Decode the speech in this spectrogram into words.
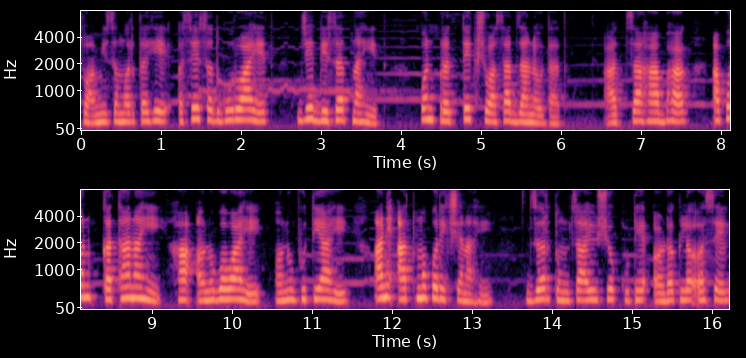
स्वामी समर्थ हे असे सद्गुरू आहेत जे दिसत नाहीत पण प्रत्येक श्वासात जाणवतात. आजचा हा भाग आपण कथा नाही हा अनुभव आहे अनुभूती आहे आणि आत्मपरीक्षण आहे. जर तुमचं आयुष्य कुठे अडकलं असेल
